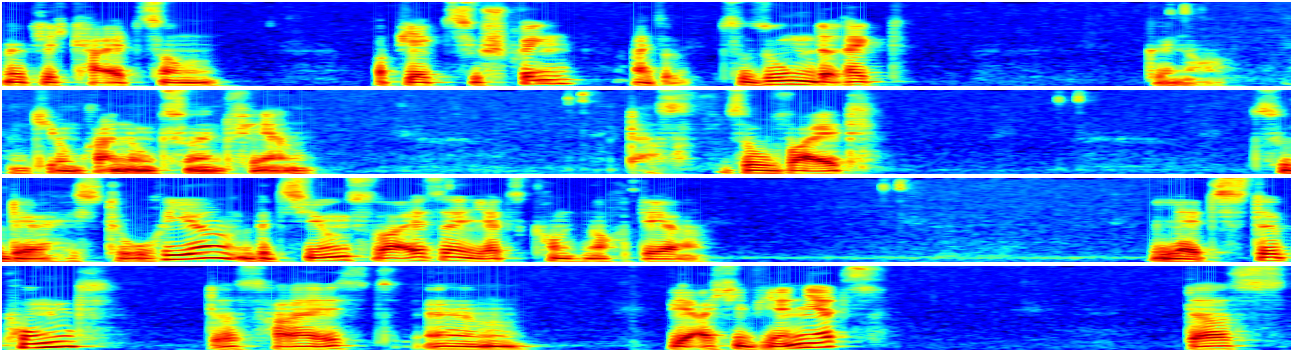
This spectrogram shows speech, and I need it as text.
Möglichkeit zum Objekt zu springen, also zu zoomen direkt. Genau. Und die Umrandung zu entfernen. Das soweit zu der Historie, beziehungsweise jetzt kommt noch der letzte Punkt, Das heißt, ähm, wir archivieren jetzt das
